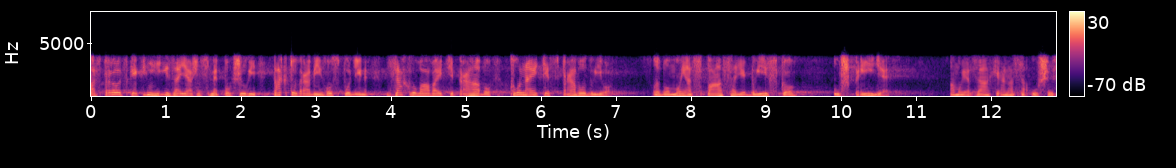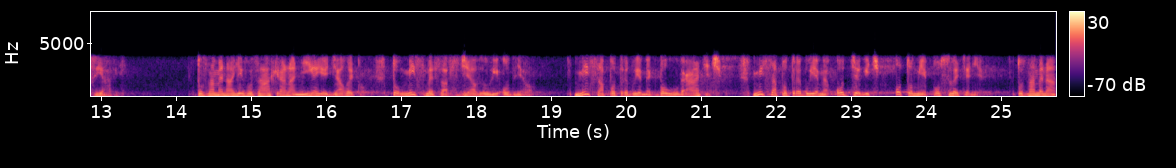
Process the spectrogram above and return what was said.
A z prorockej knihy Izajaša sme počuli, takto vraví hospodin, zachovávajte právo, konajte spravodlivo, lebo moja spása je blízko, už príde a moja záchrana sa už zjaví. To znamená, jeho záchrana nie je ďaleko. To my sme sa vzdialili od neho. My sa potrebujeme k Bohu vrátiť. My sa potrebujeme oddeliť. O tom je posvetenie. To znamená,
